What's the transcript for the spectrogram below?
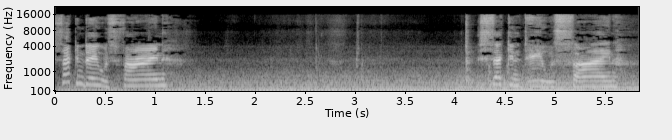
Second day was fine. Second day was fine.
